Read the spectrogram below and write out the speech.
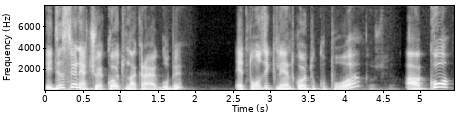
Единственият човек, който накрая губи, е този клиент, който купува, ако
